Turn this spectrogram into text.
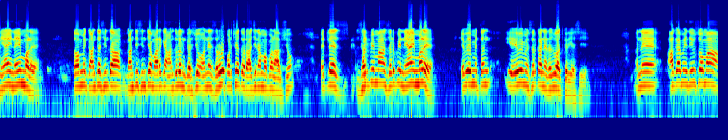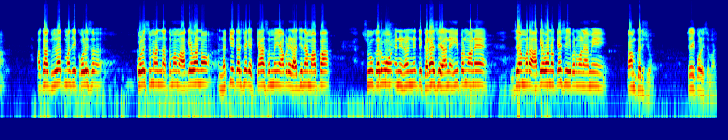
ન્યાય નહીં મળે તો અમે ગાંધી ચિંતા ગાંધી ચિંતા માર્ગે આંદોલન કરશું અને જરૂર પડશે તો રાજીનામા પણ આપશું. એટલે ઝડપીમાં ઝડપી ન્યાય મળે એવી અમે તન, એવી અમે સરકારને રજૂઆત કરીએ છીએ. અને આગામી દિવસોમાં આખા ગુજરાતમાંથી કોળી કોળી સમાજના તમામ આગેવાનો નક્કી કરશે કે કયા સમયે આપણે રાજીનામા આપવા, શું કરવું, એની રણનીતિ ઘડાશે અને એ પ્રમાણે જે અમારા આગેવાનો કહેશે એ પ્રમાણે અમે કામ કરીશું. જય કોળી સમાજ.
